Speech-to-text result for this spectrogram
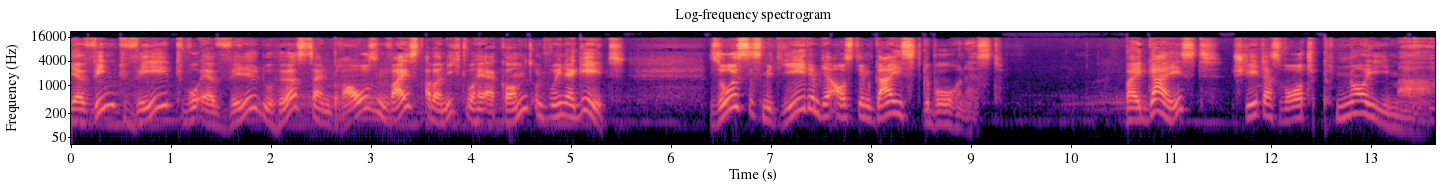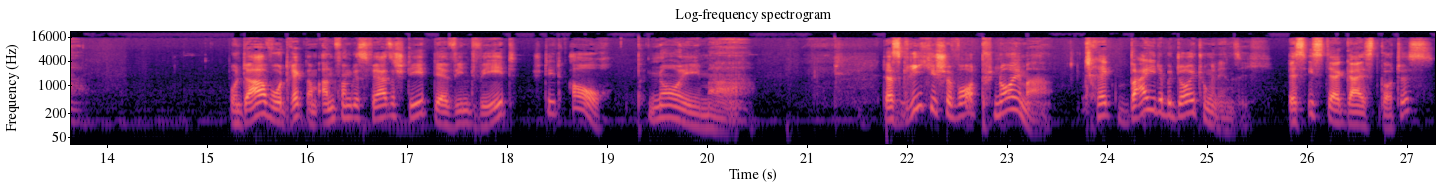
der Wind weht, wo er will, du hörst sein Brausen, weißt aber nicht, woher er kommt und wohin er geht. So ist es mit jedem, der aus dem Geist geboren ist. Bei Geist steht das Wort Pneuma. Und da, wo direkt am Anfang des Verses steht, der Wind weht, steht auch Pneuma. Das griechische Wort Pneuma trägt beide Bedeutungen in sich. Es ist der Geist Gottes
